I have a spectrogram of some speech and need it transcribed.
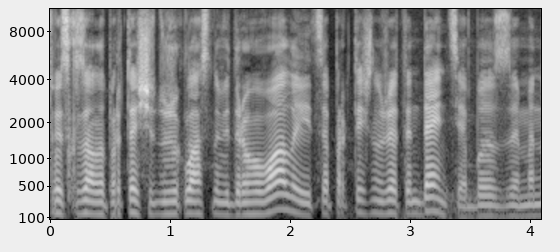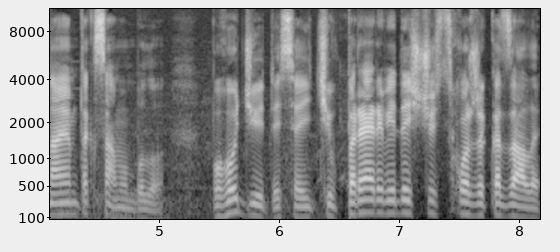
Ви сказали про те, що дуже класно відреагували, і це практично вже тенденція, бо з Минаєм так само було. Погоджуєтеся, і чи в перерві десь щось схоже казали,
